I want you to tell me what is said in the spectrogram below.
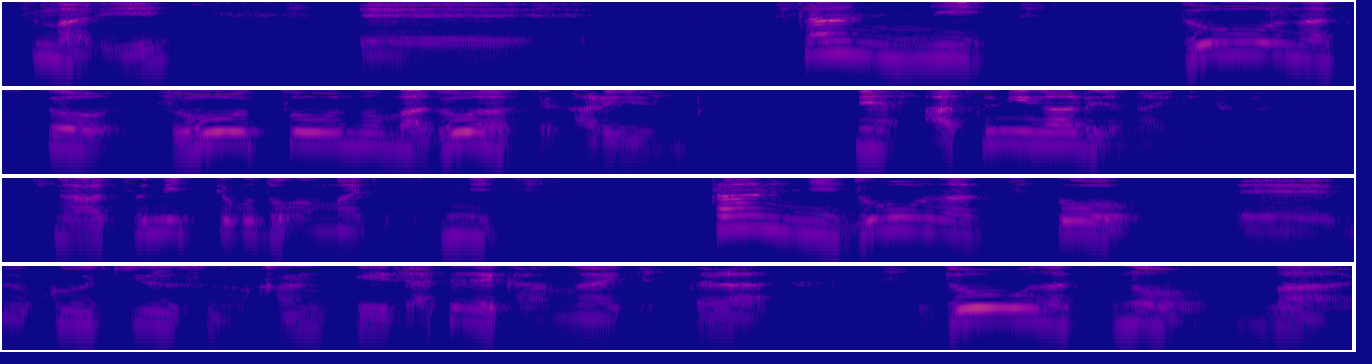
つまり、えー、単にドーナツと同等の、まあ、ドーナツって仮に、ね、厚みがあるじゃないですか。厚みってことを考えたときに、単にドーナツと、えー、無空中枢の関係だけで考えていったら、ドーナツの、まあ、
